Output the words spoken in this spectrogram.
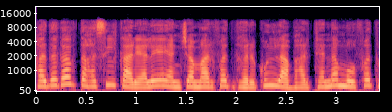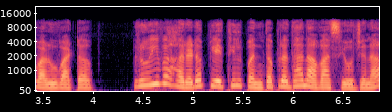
हदगाव तहसील कार्यालय यांच्यामार्फत घरकुल लाभार्थ्यांना मोफत वाळू वाटप. रुई व हरडप येथील पंतप्रधान आवास योजना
